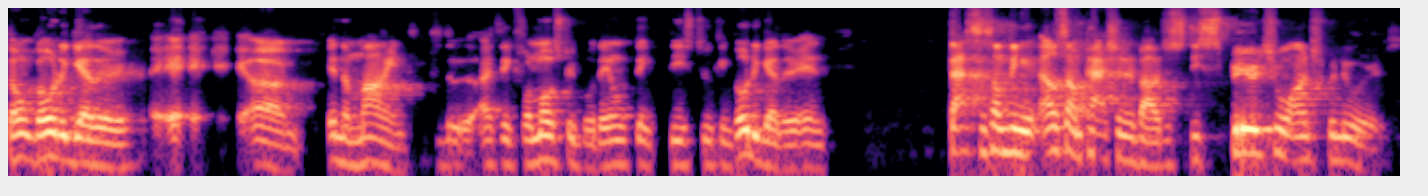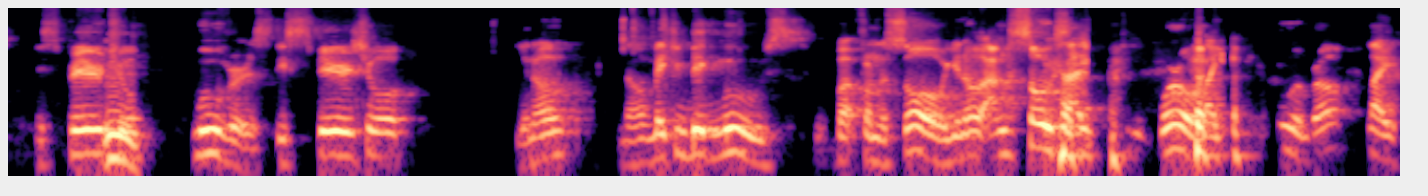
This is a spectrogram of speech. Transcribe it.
don't go together eh, eh, um, in the mind. I think for most people, they don't think these two can go together, and that's something else I'm passionate about. Just these spiritual entrepreneurs, these spiritual movers, these spiritual, you know, you know, making big moves, but from the soul. You know, I'm so excited to see the world, like doing, bro. Like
